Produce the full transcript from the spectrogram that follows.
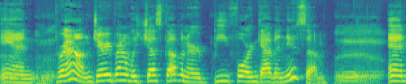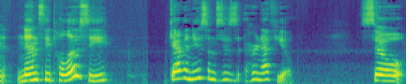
And Brown, Jerry Brown, was just governor before Gavin Newsom. yeah. And Nancy Pelosi, Gavin Newsom's his, her nephew. So.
